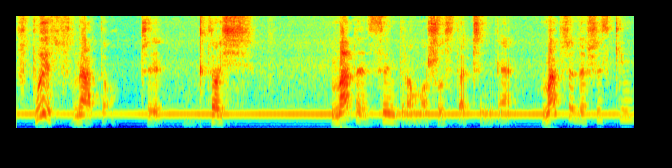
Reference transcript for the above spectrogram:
wpływ na to, czy ktoś ma ten syndrom oszusta, czy nie, ma przede wszystkim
